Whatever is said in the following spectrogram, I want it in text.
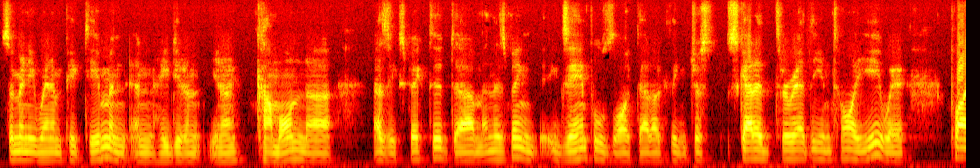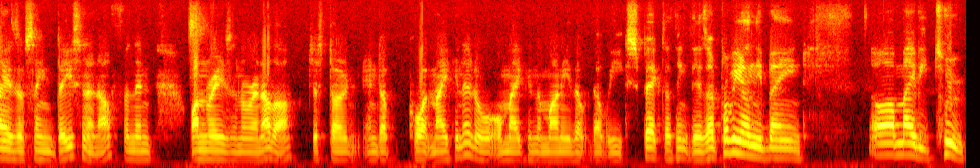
so many went and picked him, and, and he didn't, you know, come on uh, as expected. Um, and there's been examples like that, I think, just scattered throughout the entire year where players have seemed decent enough, and then one reason or another just don't end up quite making it or, or making the money that, that we expect. I think there's probably only been oh, maybe two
